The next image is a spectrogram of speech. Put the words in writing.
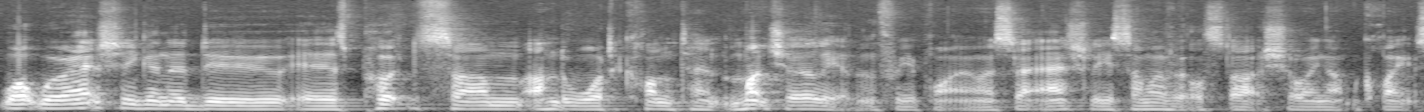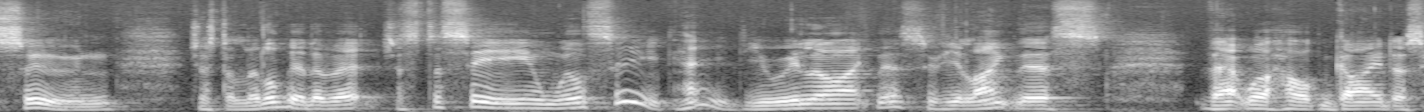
what we're actually going to do is put some underwater content much earlier than 3.0. So actually some of it will start showing up quite soon, just a little bit of it, just to see, and we'll see. Hey, do you really like this? If you like this, that will help guide us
